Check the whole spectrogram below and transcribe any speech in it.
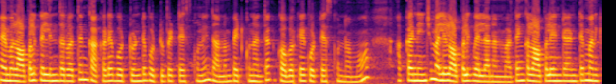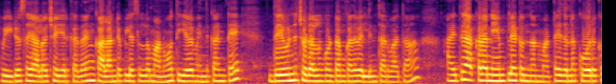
మేము లోపలికి వెళ్ళిన తర్వాత ఇంకా అక్కడే బొట్టు ఉంటే బొట్టు పెట్టేసుకుని దండం పెట్టుకున్నంత అక్కడ కొబ్బరికాయ కొట్టేసుకున్నాము. అక్కడి నుంచి మళ్ళీ లోపలికి వెళ్ళానమాట ఇంకా లోపల ఏంటంటే మనకి వీడియోస్ అవి అలో చేయరు కదా. ఇంకా అలాంటి ప్లేసుల్లో మనము తీయడం ఎందుకంటే దేవుడిని చూడాలనుకుంటాం కదా వెళ్ళిన తర్వాత. అయితే అక్కడ నేమ్ ప్లేట్ ఉందన్నమాట. ఏదైనా కోరిక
